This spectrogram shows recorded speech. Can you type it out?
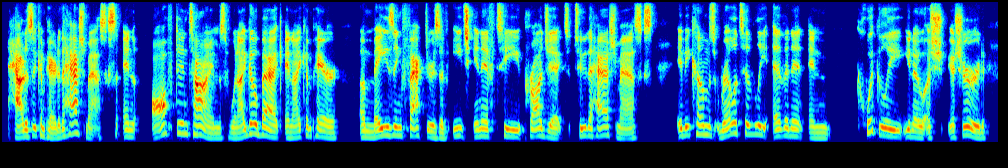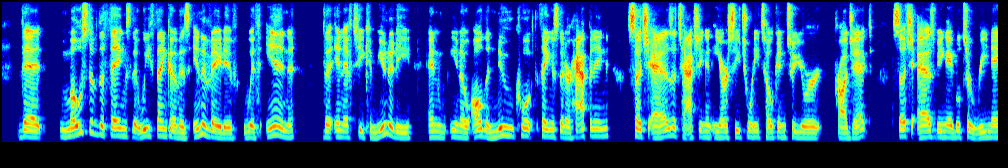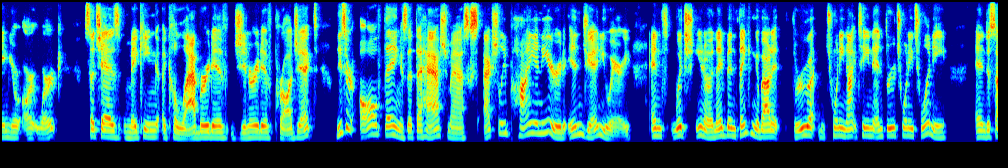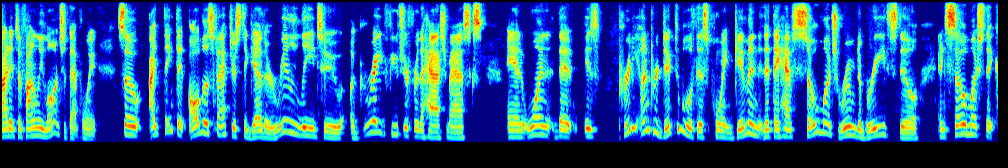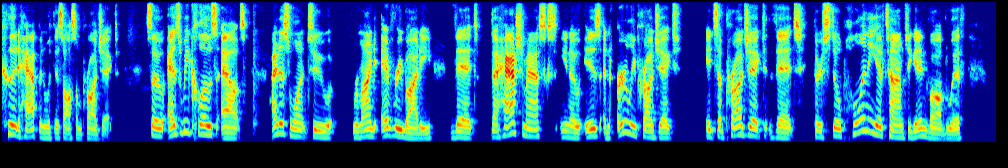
How does it compare to the hash masks? And oftentimes, when I go back and I compare amazing factors of each NFT project to the hash masks, it becomes relatively evident and quickly, you know, assured that most of the things that we think of as innovative within the NFT community and you know all the new quote things that are happening such as attaching an ERC20 token to your project, such as being able to rename your artwork, such as making a collaborative generative project. These are all things that the hash masks actually pioneered in January, and which, you know, and they've been thinking about it through uh, 2019 and through 2020 and decided to finally launch at that point. So I think that all those factors together really lead to a great future for the hash masks and one that is pretty unpredictable at this point, given that they have so much room to breathe still and so much that could happen with this awesome project. So, as we close out, I just want to remind everybody that the hash masks, you know, is an early project. It's a project that there's still plenty of time to get involved with.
